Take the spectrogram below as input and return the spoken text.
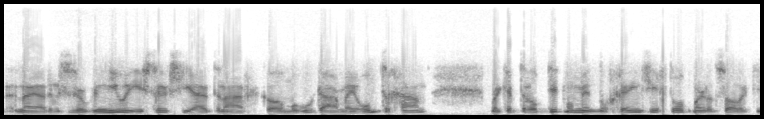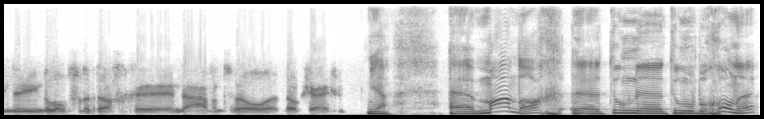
nou ja, er is dus ook een nieuwe instructie uit Den Haag gekomen hoe daarmee om te gaan. Maar ik heb er op dit moment nog geen zicht op, maar dat zal ik in de, in de loop van de dag eh, en de avond wel, eh, wel krijgen. Ja, maandag, toen, toen we begonnen,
